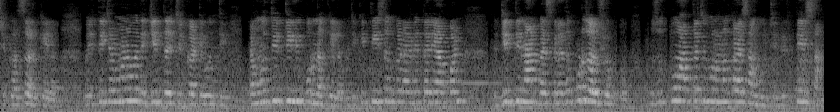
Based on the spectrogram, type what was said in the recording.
शिक सर केलं. म्हणजे तिच्या मनामध्ये जिद्द चिकटी होती. त्यामुळे ती तिने पूर्ण केलं. म्हणजे किती संकट आले तरी आपण जिद्दीने अभ्यास केला तर पुढे जाऊ शकतो. तसं तू आताच्या मुलांना काय सांगू इच्छिते? ते सांग.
